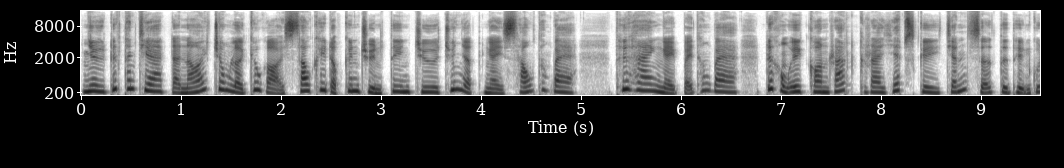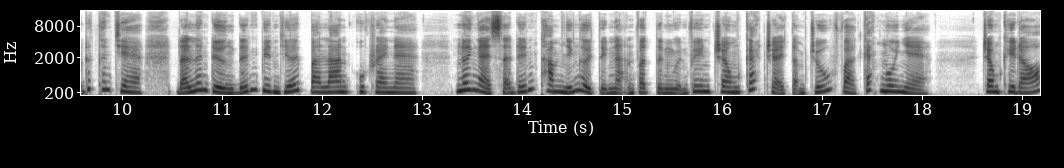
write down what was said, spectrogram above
như Đức Thánh Cha đã nói trong lời kêu gọi sau khi đọc kinh truyền tin trưa Chủ nhật ngày 6 tháng 3, thứ hai ngày 7 tháng 3, Đức Hồng Y Konrad Krajewski, chánh sở từ thiện của Đức Thánh Cha, đã lên đường đến biên giới Ba Lan, Ukraine, nơi Ngài sẽ đến thăm những người tị nạn và tình nguyện viên trong các trại tạm trú và các ngôi nhà. Trong khi đó,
